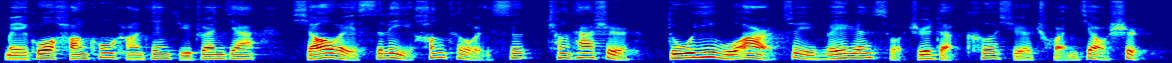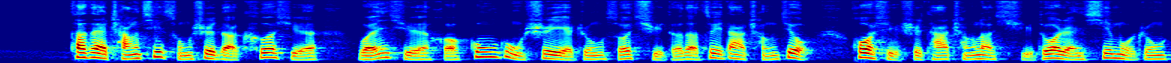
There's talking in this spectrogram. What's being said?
美国航空航天局专家小韦斯利·亨特韦斯称他是独一无二、最为人所知的科学传教士。他在长期从事的科学、文学和公共事业中所取得的最大成就，或许是他成了许多人心目中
